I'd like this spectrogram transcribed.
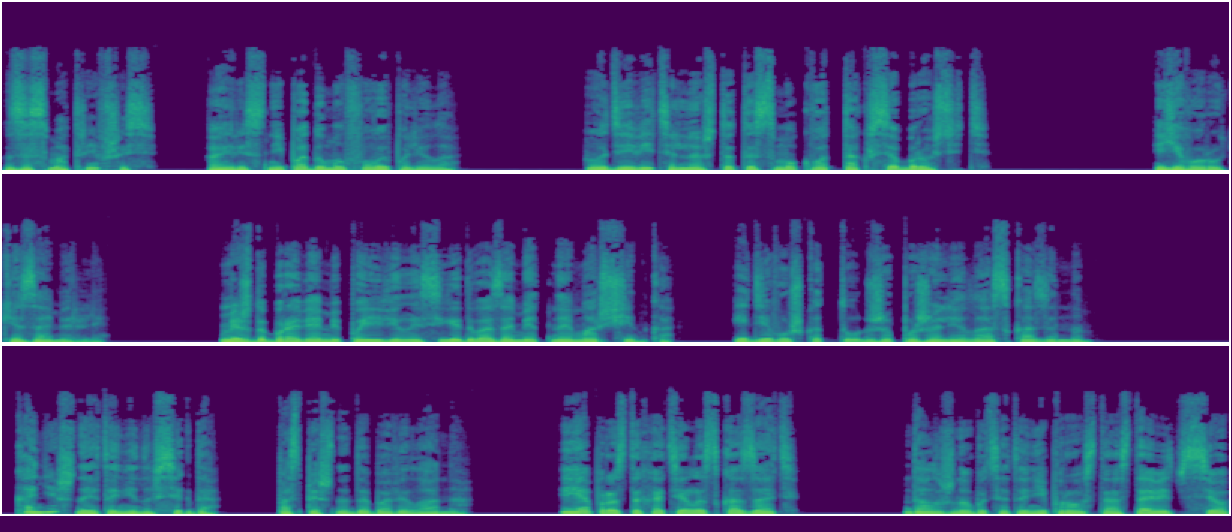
Засмотревшись, Айрис, не подумав, выпалила. «Удивительно, что ты смог вот так все бросить». Его руки замерли. Между бровями появилась едва заметная морщинка, и девушка тут же пожалела о сказанном. «Конечно, это не навсегда», — поспешно добавила она. «Я просто хотела сказать, должно быть, это непросто оставить все,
